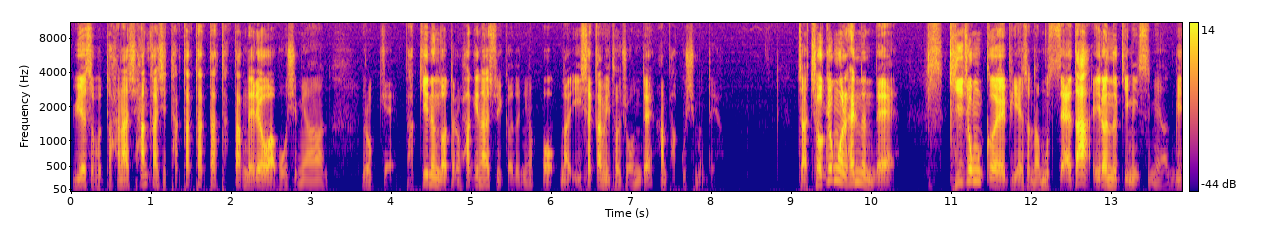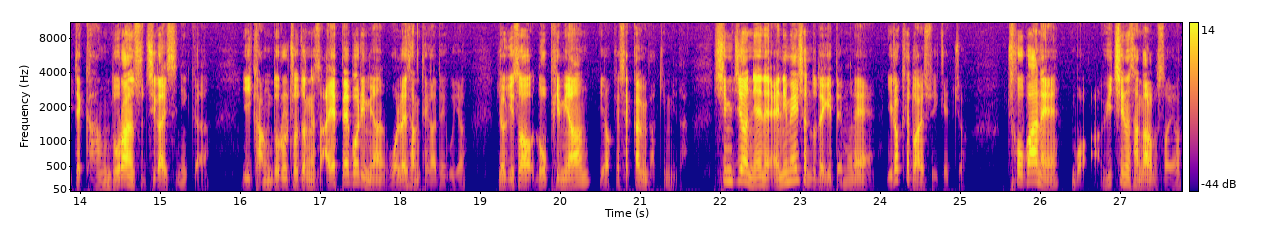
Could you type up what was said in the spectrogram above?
위에서부터 하나씩 한 칸씩 탁탁탁탁탁탁 내려와 보시면 이렇게 바뀌는 것들을 확인할 수 있거든요. 어, 나 이 색감이 더 좋은데 한 바꾸시면 돼요. 자, 적용을 했는데 기존 거에 비해서 너무 세다 이런 느낌이 있으면 밑에 강도라는 수치가 있으니까 이 강도를 조정해서 아예 빼버리면 원래 상태가 되고요. 여기서 높이면 이렇게 색감이 바뀝니다. 심지어 얘는 애니메이션도 되기 때문에 이렇게도 할 수 있겠죠. 초반에 뭐 위치는 상관없어요.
